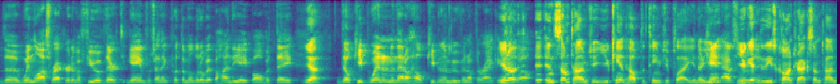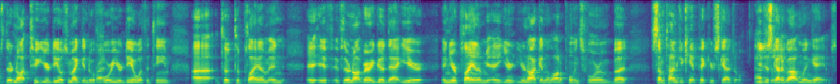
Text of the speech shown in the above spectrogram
the win loss record of a few of their t- games, which I think put them a little bit behind the eight ball. But they Yeah, they'll keep winning, and that'll help keeping them moving up the rankings you know, as well. and- sometimes you, you can't help the teams you play. You know, you, can't, You absolutely. get into these contracts sometimes; they're not two-year deals. You might get into a Right. four-year deal with a team uh, to to play them, and if if they're not very good that year, and you're playing them, you're you're not getting a lot of points for them. But sometimes you can't pick your schedule. You just got to go out and win games,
